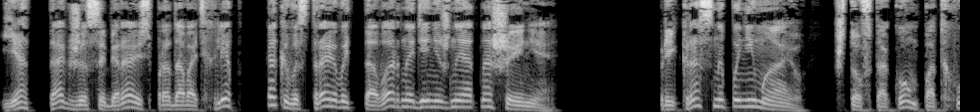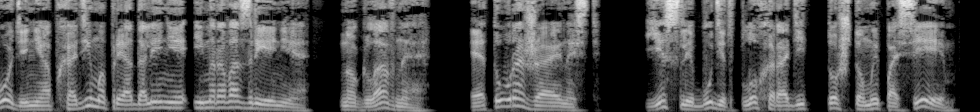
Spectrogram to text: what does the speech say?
Я также собираюсь продавать хлеб, как и выстраивать товарно-денежные отношения. Прекрасно понимаю, что в таком подходе необходимо преодоление и мировоззрения, но главное – это урожайность. Если будет плохо родить то, что мы посеем,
